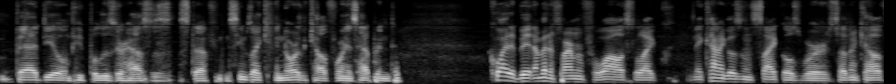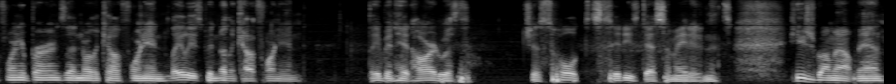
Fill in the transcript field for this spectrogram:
bad deal when people lose their houses and stuff. And it seems like in Northern California, it's happened quite a bit. I've been a fireman for a while, so like, and it kind of goes in cycles where Southern California burns, then Northern California, and lately it's been Northern California, and they've been hit hard with just whole cities decimated, and it's huge bum out, man.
